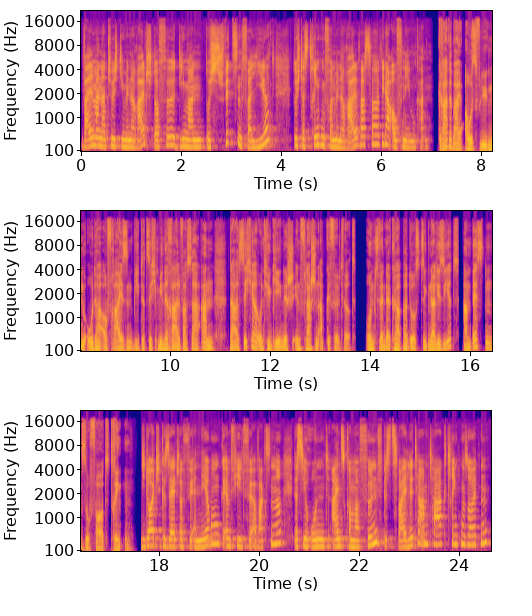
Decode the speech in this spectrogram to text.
weil man natürlich die Mineralstoffe, die man durchs Schwitzen verliert, durch das Trinken von Mineralwasser wieder aufnehmen kann. Gerade bei Ausflügen oder auf Reisen bietet sich Mineralwasser an, da es sicher und hygienisch in Flaschen abgefüllt wird. Und wenn der Körper Durst signalisiert, am besten sofort trinken. Die Deutsche Gesellschaft für Ernährung empfiehlt für Erwachsene, dass sie rund 1,5 bis 2 Liter am Tag trinken sollten.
